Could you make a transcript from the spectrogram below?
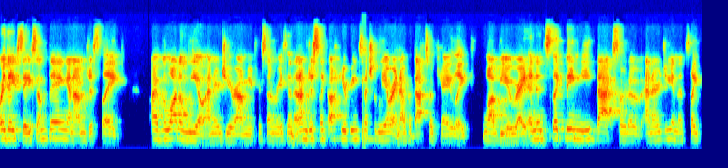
or they say something and i'm just like I have a lot of Leo energy around me for some reason. And I'm just like, oh, you're being such a Leo right now, but that's okay. Like, love you. Right. And it's like they need that sort of energy. And it's like,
